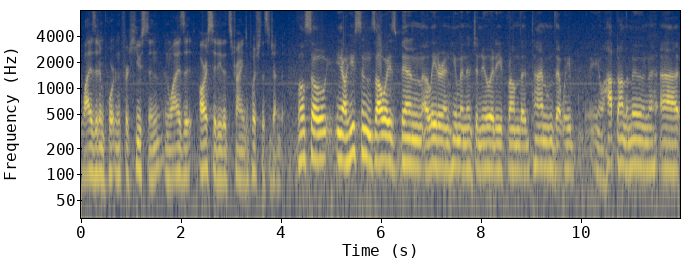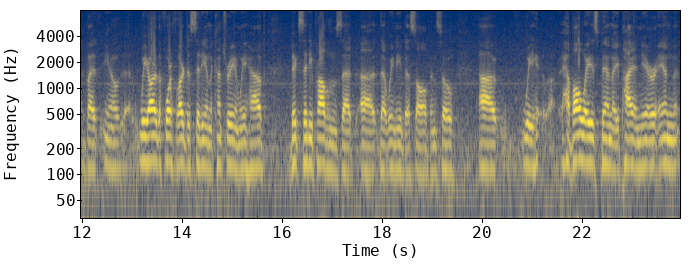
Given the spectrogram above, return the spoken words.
Why is it important for Houston, and why is it our city that's trying to push this agenda? Well, so you know, Houston's always been a leader in human ingenuity from the time that we, you know, hopped on the moon. Uh, but you know, we are the fourth largest city in the country, and we have big city problems that uh, that we need to solve. And so, uh, we have always been a pioneer in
